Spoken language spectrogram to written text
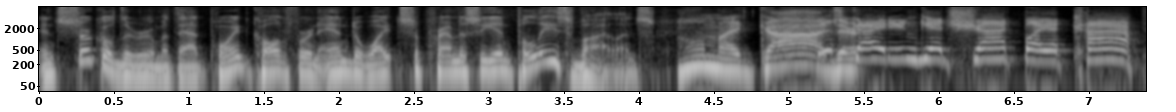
encircled the room at that point, called for an end to white supremacy and police violence. Oh my God! This they're- guy didn't get shot by a cop.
